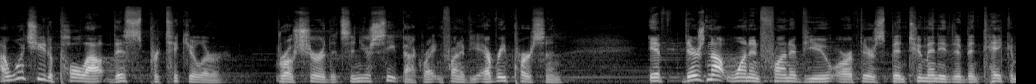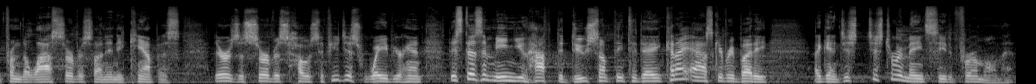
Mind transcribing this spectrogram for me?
I want you to pull out this particular brochure that's in your seat back right in front of you. Every person if there's not one in front of you, or if there's been too many that have been taken from the last service on any campus, there is a service host. If you just wave your hand, this doesn't mean you have to do something today. Can I ask everybody, again, just, just to remain seated for a moment?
